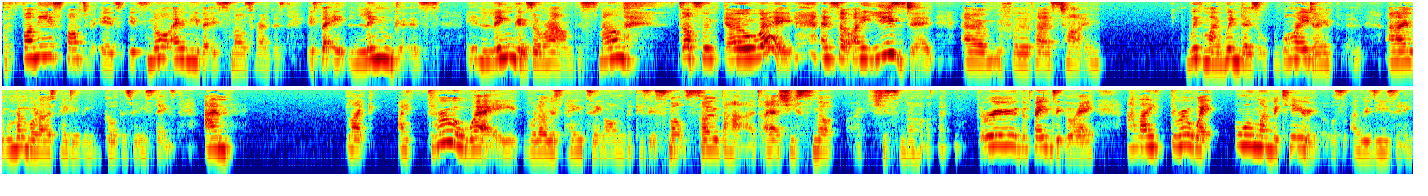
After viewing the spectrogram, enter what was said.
the funniest part of it is, it's not only that it smells horrendous, it's that it lingers. It lingers around. The smell doesn't go away. And so I used it um, for the first time with my windows wide open. And I remember when I was painting, thinking, God, this really stinks. And like, I threw away what I was painting on because it smelled so bad. I actually smelled, actually smelled, threw the painting away and I threw away all my materials I was using.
